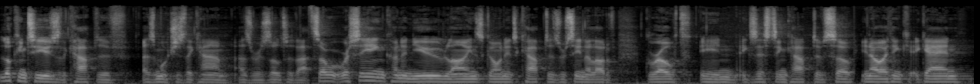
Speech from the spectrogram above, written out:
looking to use the captive as much as they can as a result of that. So we're seeing kind of new lines going into captives. We're seeing a lot of growth in existing captives. So you know, I think again,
